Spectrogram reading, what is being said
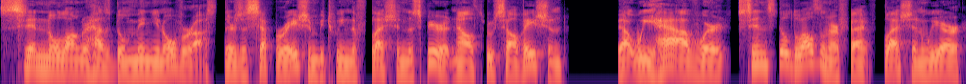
Sin no longer has dominion over us. There's a separation between the flesh and the spirit now through salvation that we have where sin still dwells in our fe- flesh and we are,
